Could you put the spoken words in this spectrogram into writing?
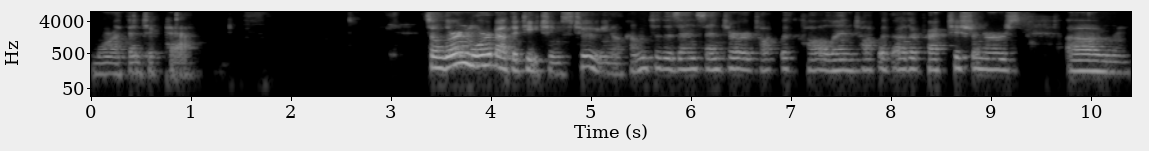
more, authentic path. So learn more about the teachings too. You know, come to the Zen Center, talk with Colin, talk with other practitioners, um,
